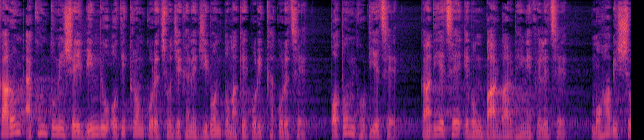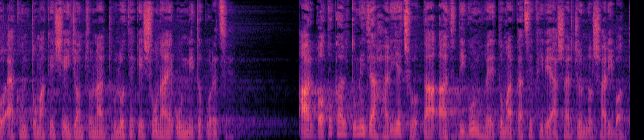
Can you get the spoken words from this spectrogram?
কারণ এখন তুমি সেই বিন্দু অতিক্রম করেছ যেখানে জীবন তোমাকে পরীক্ষা করেছে, পতন ঘটিয়েছে, কাঁদিয়েছে এবং বারবার ভেঙে ফেলেছে। মহাবিশ্ব এখন তোমাকে সেই যন্ত্রণার ধুলো থেকে সোনায় উন্নীত করেছে। আর গতকাল তুমি যা হারিয়েছ তা আজ দ্বিগুণ হয়ে তোমার কাছে ফিরে আসার জন্য সারিবদ্ধ।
